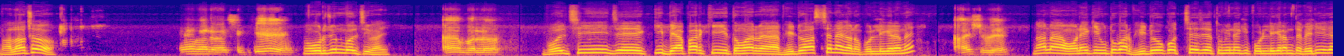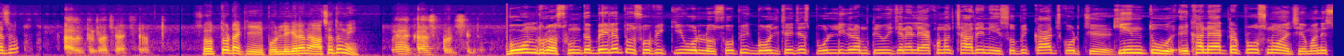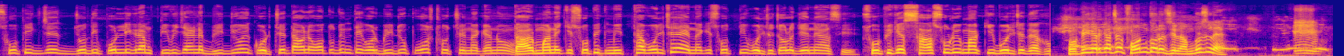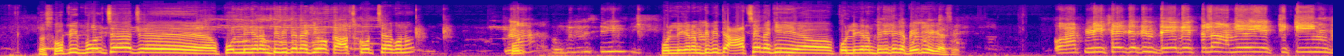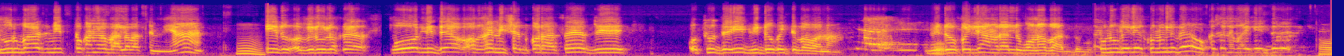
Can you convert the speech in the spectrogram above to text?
ভালো আছো? হ্যাঁ ভালো আছি। কে? অর্জুন বলছি ভাই। হ্যাঁ বলো। বলছি যে কি ব্যাপার কি তোমার ভিডিও আসছে না কেন পল্লীগ্রামে? আসবে। না না অনেক ইউটিউবার ভিডিও করছে যে তুমি নাকি পল্লিগ্রামতে বেরিয়ে গেছো। সত্যটা কি পল্লীগ্রামে আছো তুমি? হ্যাঁ কাজ করছিল বন্ধুরা শুনতে পেলে তো শফিক কি বলল? শফিক বলছে যে পল্লিগ্রাম টিভি চ্যানেল এখনও ছাড়েনি শফিক কাজ করছে। কিন্তু এখানে একটা প্রশ্ন আছে মানে শফিক যে যদি পল্লিগ্রাম টিভি চ্যানেলে ভিডিওই করছে তাহলে অতদিন থেকে ওর ভিডিও পোস্ট হচ্ছে না কেন? তার মানে কি শফিক মিথ্যা বলছে নাকি সত্যি বলছে? চলো জেনে আসি। শফিকের শাশুড়ি মা কি বলছে দেখো। শফিকের কাছে ফোন করেছিলাম বুঝলে? তো শফিক বলছে যে পল্লিগ্রাম টিভিতে নাকি ও কাজ করছে এখনও? পল্লিগ্রাম টিভিতে আছে নাকি পল্লিগ্রাম টিভি থেকে বেরিয়ে গেছে? ও আপনি সেই যেদিন দেব এসেছিল আমি ওই চিটিং ধুরবাজ মিথ্যক আমি ভালোবাসেননি হ্যাঁ? হুম। ও লিদে ওকে নিষেধ করা আছে যে ওথু দেই ভিডিও করতে পাবা না। ভিডিও করলে আমরা লুবো না বাদ দেবো। কোনো গেলে কোনো লিবে ওকে কেন বাইকে দেবে ও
